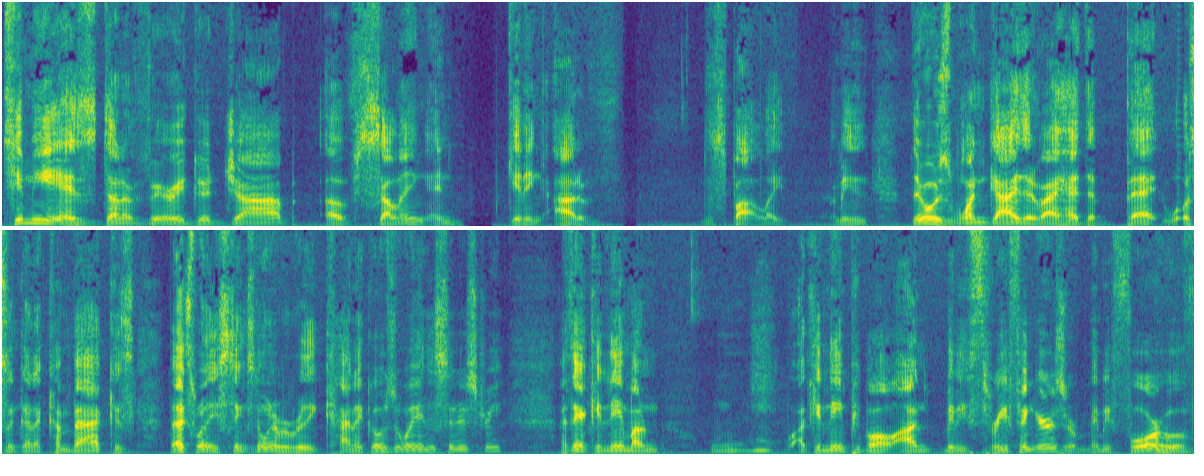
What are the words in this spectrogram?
Timmy has done a very good job of selling and getting out of the spotlight. I mean, there was one guy that if I had to bet wasn't going to come back because that's one of these things. No one ever really kind of goes away in this industry. I think I can name on, I can name people on maybe three fingers or maybe four who have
